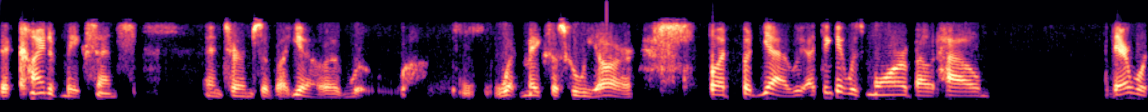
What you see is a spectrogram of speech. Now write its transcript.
that kind of makes sense in terms of uh, you know uh, what makes us who we are. But but yeah, I think it was more about how there were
